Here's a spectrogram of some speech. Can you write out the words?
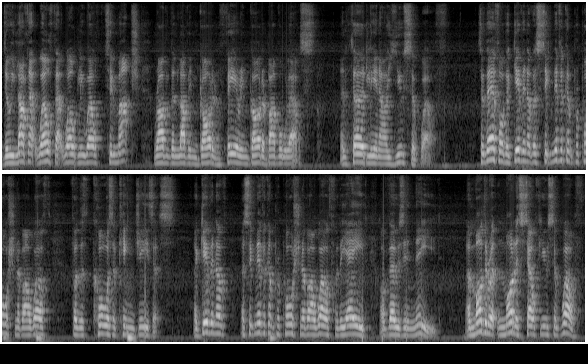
Do we love that wealth, that worldly wealth, too much rather than loving God and fearing God above all else? And thirdly, in our use of wealth. So, therefore, the giving of a significant proportion of our wealth for the cause of King Jesus, a giving of a significant proportion of our wealth for the aid of those in need, a moderate and modest self use of wealth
